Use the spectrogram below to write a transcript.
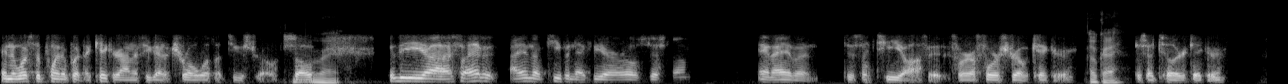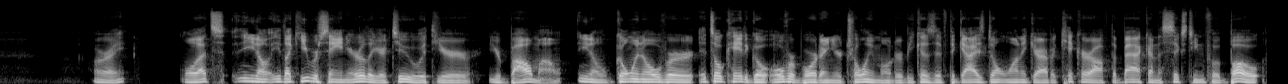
and then what's the point of putting a kicker on if you got a troll with a two stroke? So right. the uh, so I have it. I end up keeping that VRO system, and I have a just a tee off it for a four stroke kicker, Okay. just a tiller kicker. All right. Well, that's you know, like you were saying earlier too, with your your bow mount. You know, going over. It's okay to go overboard on your trolling motor because if the guys don't want to grab a kicker off the back on a 16 foot boat,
